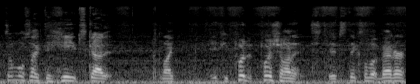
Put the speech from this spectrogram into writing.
it's almost like the heat's got it like if you put push on it it sticks a little bit better.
